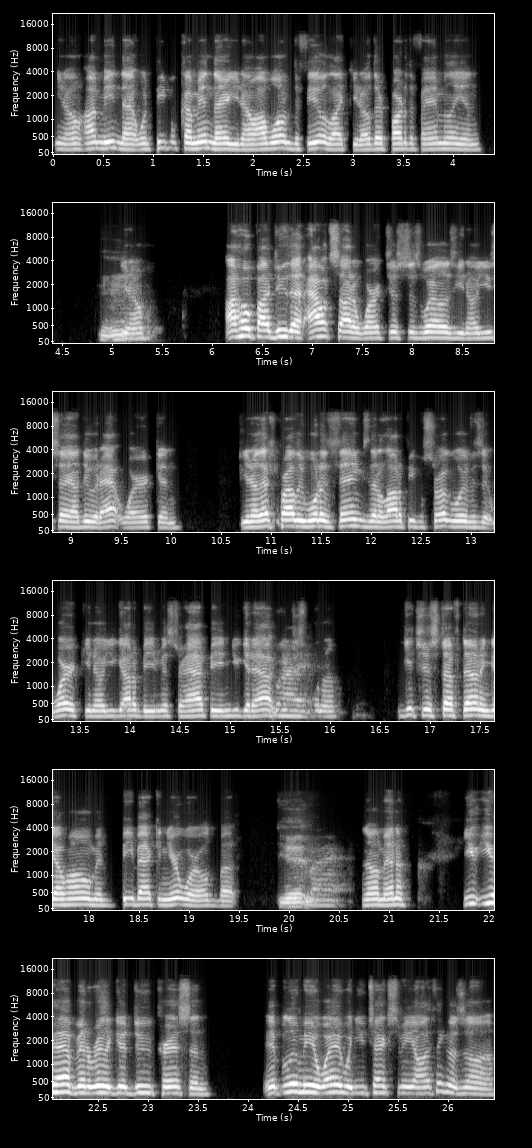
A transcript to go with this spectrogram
you know, I mean that when people come in there, you know, I want them to feel like you know they're part of the family, and Mhm. you know, I hope I do that outside of work just as well as you know you say I do it at work, and you know that's probably one of the things that a lot of people struggle with is at work. You know, you got to be Mr. Happy, and you get out, you just want to get your stuff done and go home and be back in your world, but. yeah. Right. No, man. uh, You you have been a really good dude, Chris, and it blew me away when you texted me. I think it was uh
